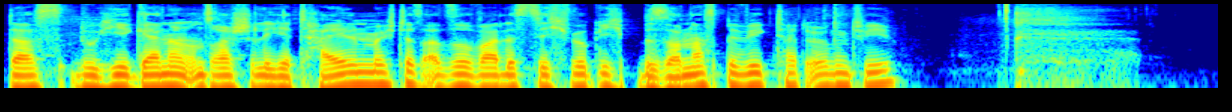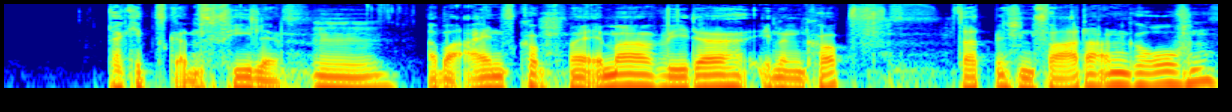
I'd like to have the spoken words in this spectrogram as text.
das du hier gerne an unserer Stelle hier teilen möchtest? Also weil es dich wirklich besonders bewegt hat irgendwie? da gibt es ganz viele. Mhm. Aber eins kommt mir immer wieder in den Kopf. Da hat mich ein Vater angerufen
